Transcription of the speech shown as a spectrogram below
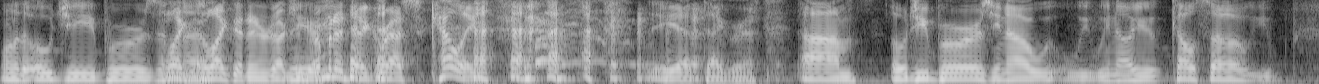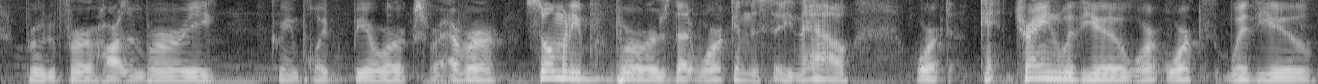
one of the OG brewers. In, I like, uh, I like that introduction. New I'm going to digress. Kelly. yeah, digress. Um, OG Brewers, you know, we, we know you, Kelso, you brewed for Heartland Brewery, Greenpoint Beer Works forever. So many brewers that work in the city now worked, trained with you, work, worked with you.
